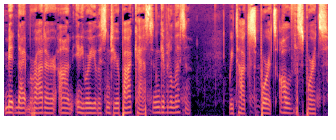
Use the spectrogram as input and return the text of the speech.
Midnight Marauder on anywhere you listen to your podcast and give it a listen. We talked sports, all of the sports.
